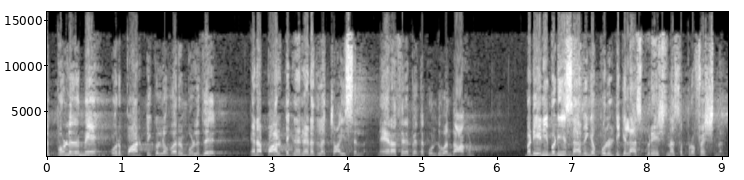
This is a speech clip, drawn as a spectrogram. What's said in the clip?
எப்பொழுதுமே ஒரு பார்ட்டிக்குள்ளே வரும் பொழுது ஏன்னா பார்ட்டிக்கு நிறைய இடத்துல சாய்ஸ் இல்லை. நேராக சில பேர்த்த கொண்டு வந்து ஆகணும் but anybody is having a political aspiration as a professional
